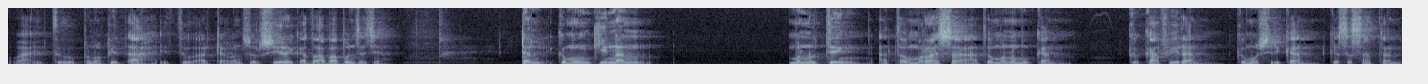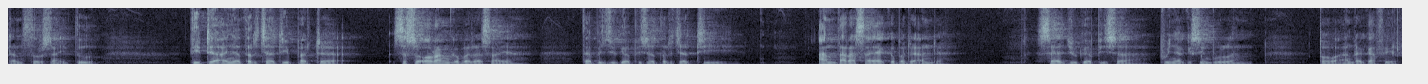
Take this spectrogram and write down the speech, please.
wah itu penuh bid'ah, itu ada unsur syirik atau apa pun saja. Dan kemungkinan menuding atau merasa atau menemukan kekafiran, kemusyrikan, kesesatan dan seterusnya itu tidak hanya terjadi pada seseorang kepada saya, tapi juga bisa terjadi antara saya kepada Anda. Saya juga bisa punya kesimpulan bahwa Anda kafir,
